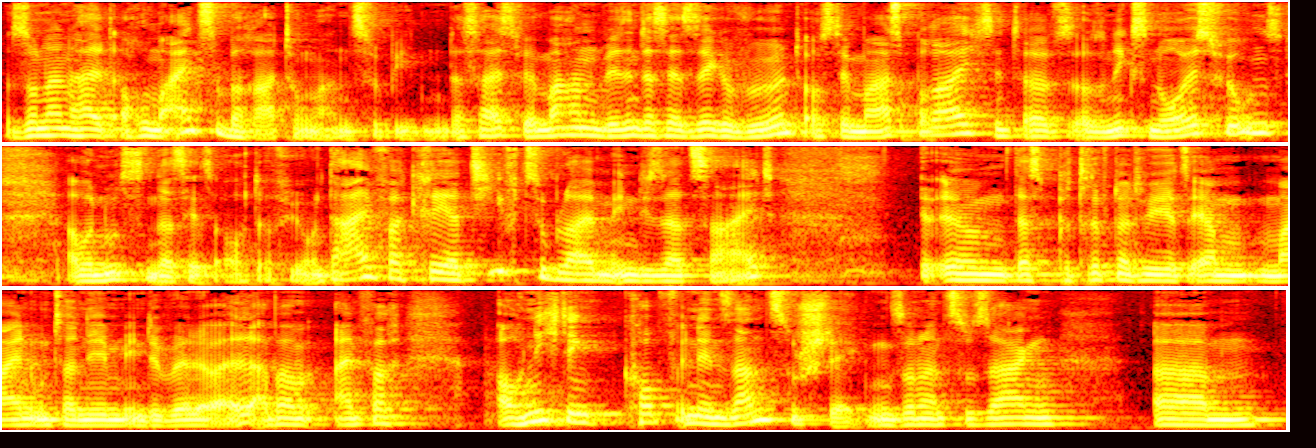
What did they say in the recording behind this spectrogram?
sondern halt auch um Einzelberatungen anzubieten. Das heißt, wir machen, wir sind das ja sehr gewöhnt aus dem Maßbereich, sind das also nichts Neues für uns, aber nutzen das jetzt auch dafür. Und da einfach kreativ zu bleiben in dieser Zeit, ähm, das betrifft natürlich jetzt eher mein Unternehmen individuell, aber einfach auch nicht den Kopf in den Sand zu stecken, sondern zu sagen, ähm,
